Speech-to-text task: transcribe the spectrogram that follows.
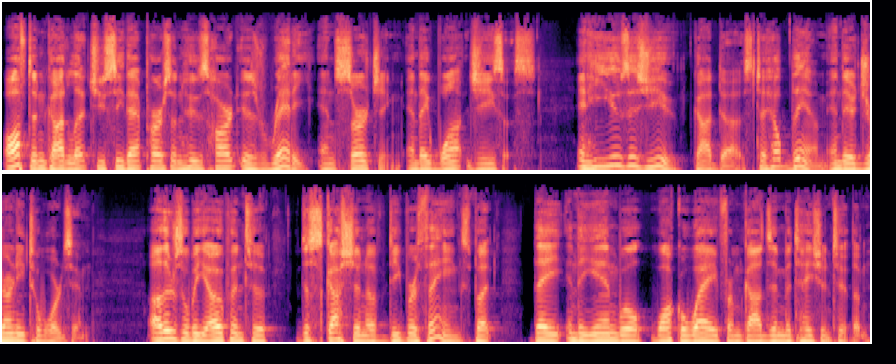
Often, God lets you see that person whose heart is ready and searching, and they want Jesus. And He uses you, God does, to help them in their journey towards Him. Others will be open to discussion of deeper things, but they, in the end, will walk away from God's invitation to them.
